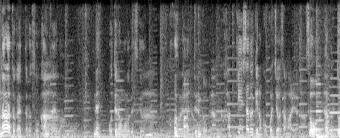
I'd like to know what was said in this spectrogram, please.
奈良とかやったらそう関西はもうねお手の物ですけども、うん、ここう合ってるんか分からんのなんか発見した時の心地よさもあるよな。そう多分ど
